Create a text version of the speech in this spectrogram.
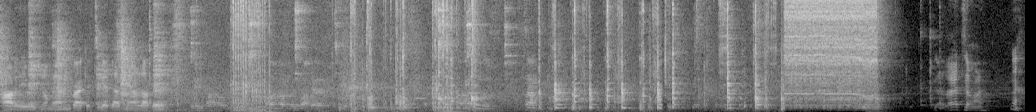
part of the original mounting bracket to get that mounted up there. That time.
